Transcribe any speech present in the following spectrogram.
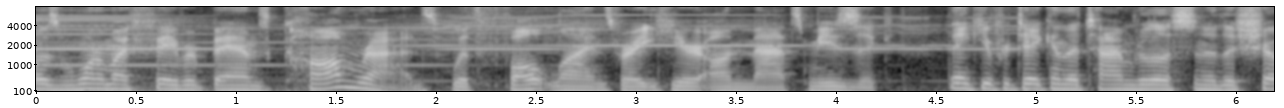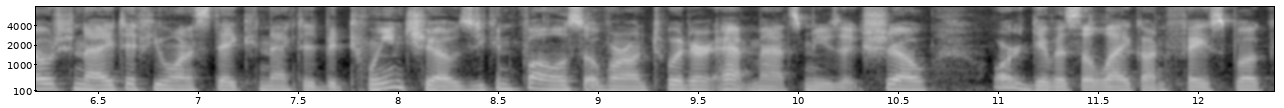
That was one of my favorite bands, Comrades, with Fault Lines right here on Matt's Music. Thank you for taking the time to listen to the show tonight. If you want to stay connected between shows, you can follow us over on Twitter at Matt's Music Show or give us a like on Facebook,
